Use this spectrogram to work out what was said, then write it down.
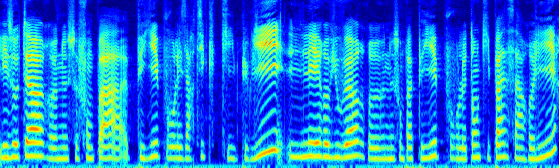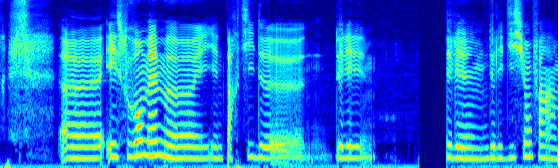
les auteurs ne se font pas payer pour les articles qu'ils publient, les reviewers euh, ne sont pas payés pour le temps qu'ils passent à relire, euh, et souvent même euh, il y a une partie de, l'édition, enfin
